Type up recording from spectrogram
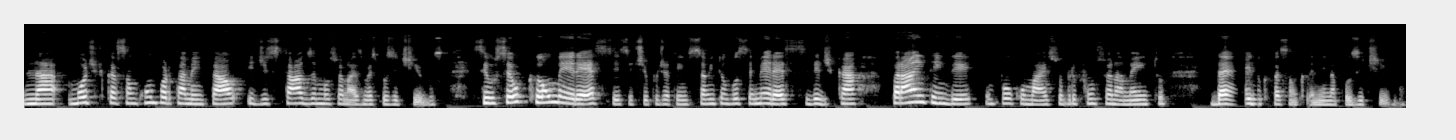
na modificação comportamental e de estados emocionais mais positivos. Se o seu cão merece esse tipo de atenção, então você merece se dedicar para entender um pouco mais sobre o funcionamento da educação canina positiva.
